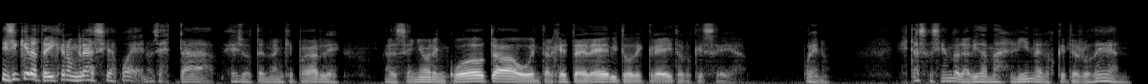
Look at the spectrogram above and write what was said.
ni siquiera te dijeron gracias, bueno, ya está. Ellos tendrán que pagarle al Señor en cuota o en tarjeta de débito o de crédito, lo que sea. Bueno, estás haciendo la vida más linda de los que te rodean.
